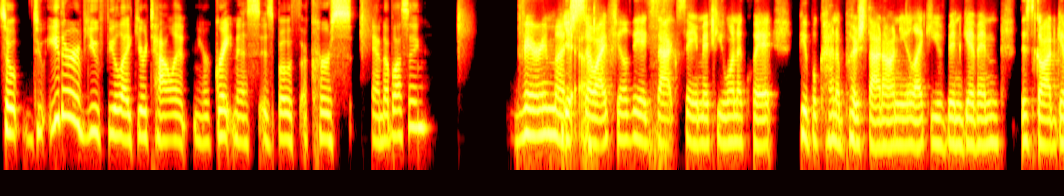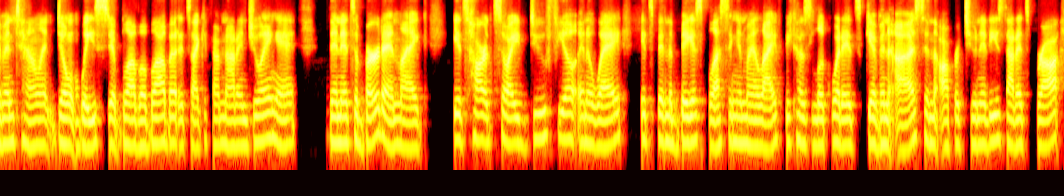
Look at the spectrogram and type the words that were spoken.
So, do either of you feel like your talent and your greatness is both a curse and a blessing? Very much Yeah. so. I feel the exact same. If you want to quit, people kind of push that on you like you've been given this God given talent, don't waste it, blah, blah, blah. But it's like, if I'm not enjoying it, then it's a burden. Like it's hard. So I do feel, in a way, it's been the biggest blessing in my life because look what it's given us and the opportunities that it's brought.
